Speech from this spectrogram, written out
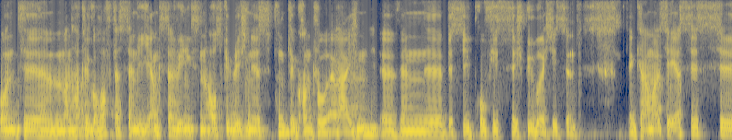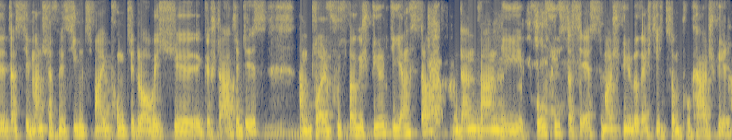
Und äh, man hatte gehofft, dass dann die Youngster wenigstens ein ausgeglichenes Punktekonto erreichen, äh, wenn äh, bis die Profis äh, spielberechtigt sind. Dann kam als erstes, äh, dass die Mannschaft mit 7-2 Punkte, glaube ich, äh, gestartet ist, haben tollen Fußball gespielt, die Youngster. Und dann waren die Profis das erste Mal spielberechtigt zum Pokalspiel.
